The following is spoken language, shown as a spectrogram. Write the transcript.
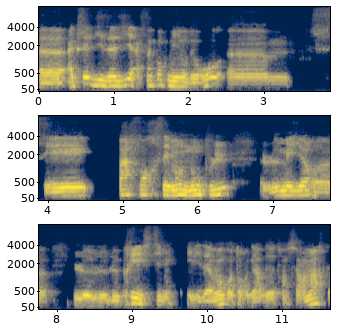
euh, Axel Dizazi à 50 millions d'euros, euh, c'est pas forcément non plus le meilleur, euh, le, le, prix estimé. Évidemment, quand on regarde Transfermarkt,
